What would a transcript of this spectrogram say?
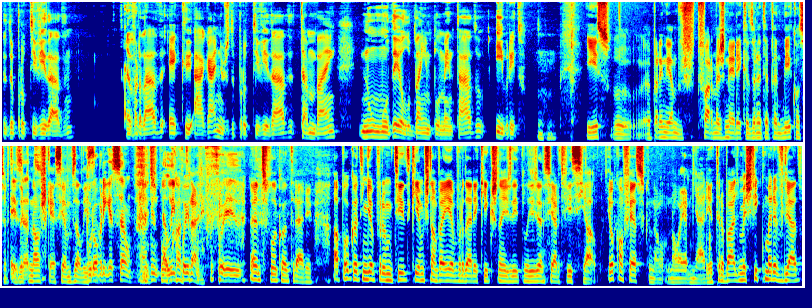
de produtividade a verdade é que há ganhos de produtividade também num modelo bem implementado híbrido. Uhum. E isso uh, aprendemos de forma genérica durante a pandemia, com certeza Exato. que não esquecemos a lição. Por obrigação. Antes pelo Ali contrário. Foi, foi... Antes pelo contrário. Há pouco eu tinha prometido que íamos também abordar aqui questões de inteligência artificial. Eu confesso que não, não é a minha área de trabalho, mas fico maravilhado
